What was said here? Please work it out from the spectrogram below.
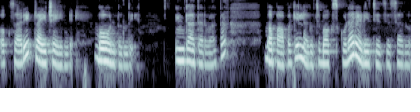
ఒకసారి ట్రై చేయండి. బాగుంటుంది. ఇంకా తర్వాత మా పాపకి లంచ్ బాక్స్ కూడా రెడీ చేసేసాను.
